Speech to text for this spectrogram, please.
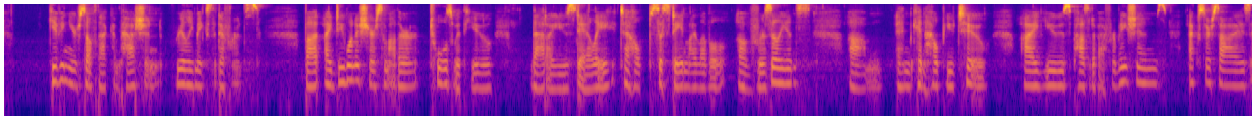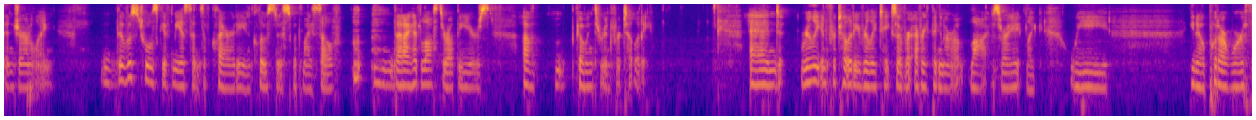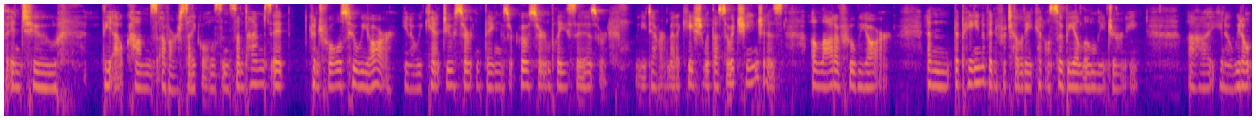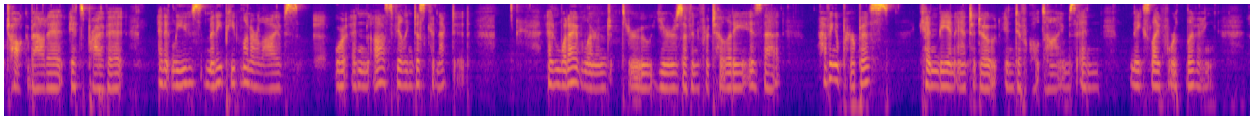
giving yourself that compassion really makes the difference. But I do want to share some other tools with you that I use daily to help sustain my level of resilience um, and can help you too. I use positive affirmations, exercise, and journaling. Those tools give me a sense of clarity and closeness with myself that I had lost throughout the years of going through infertility. And really infertility really takes over everything in our lives, right? Like we, you know, put our worth into the outcomes of our cycles. And sometimes it controls who we are. You know, we can't do certain things or go certain places, or we need to have our medication with us. So it changes a lot of who we are. And the pain of infertility can also be a lonely journey. Uh, you know, we don't talk about it, it's private and it leaves many people in our lives uh, or and us feeling disconnected. And what I've learned through years of infertility is that having a purpose can be an antidote in difficult times and makes life worth living.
